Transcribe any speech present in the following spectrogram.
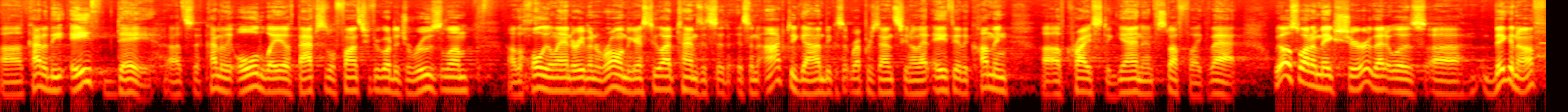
uh, kind of the eighth day. Uh, it's kind of the old way of baptismal fonts. If you go to Jerusalem, uh, the Holy Land, or even Rome, you're going to see a lot of times it's, a, it's an octagon because it represents, you know, that eighth day, the coming uh, of Christ again, and stuff like that. We also want to make sure that it was uh, big enough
